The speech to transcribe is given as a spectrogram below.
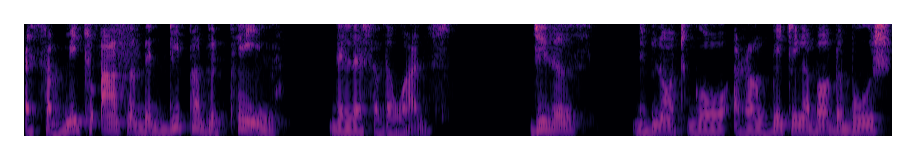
I submit to us that the deeper the pain, the lesser the words. Jesus did not go around beating about the bush.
